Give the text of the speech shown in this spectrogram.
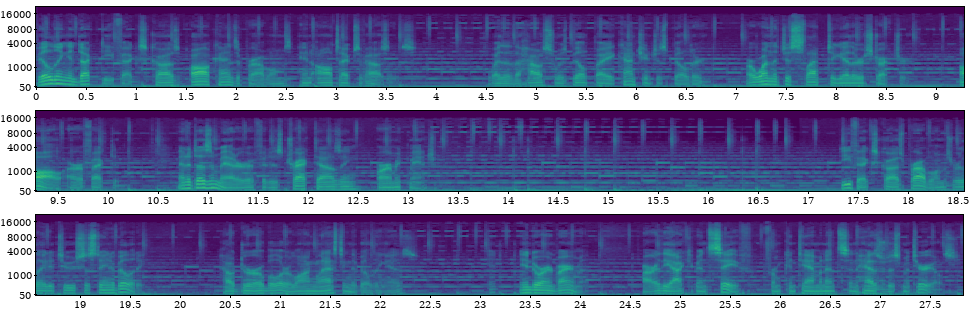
Building and duct defects cause all kinds of problems in all types of houses, whether the house was built by a conscientious builder or one that just slapped together a structure. All are affected, and it doesn't matter if it is tract housing or a McMansion. Defects cause problems related to sustainability, how durable or long lasting the building is, indoor environment, are the occupants safe from contaminants and hazardous materials,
